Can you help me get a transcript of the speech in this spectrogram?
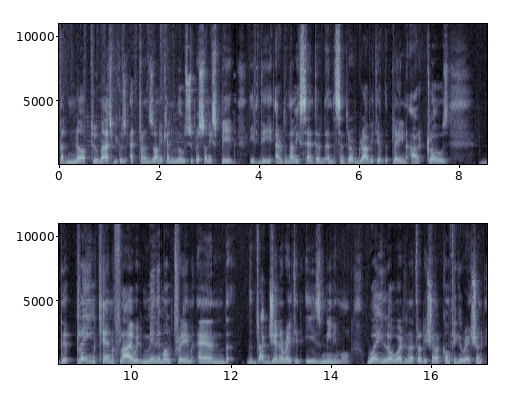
but not too much because at transonic and low supersonic speed, if the aerodynamic center and the center of gravity of the plane are close, the plane can fly with minimal trim and the drag generated is minimal, way lower than a traditional configuration,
